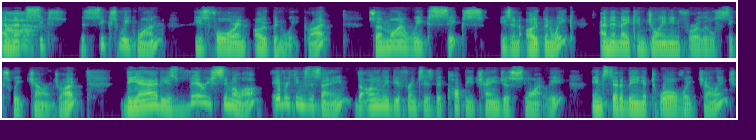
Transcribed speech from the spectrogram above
And Ah. that six, the six week one is for an open week, right? So my week six is an open week, and then they can join in for a little six week challenge, right? The ad is very similar. Everything's the same. The only difference is the copy changes slightly. Instead of being a 12 week challenge,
